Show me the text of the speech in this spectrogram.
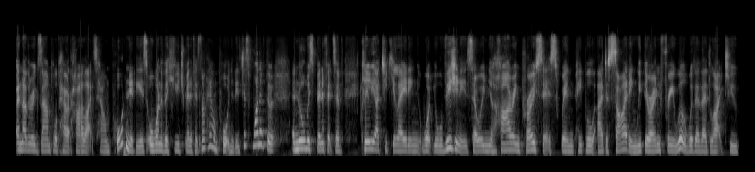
another example of how it highlights how important it is, or one of the huge benefits, not how important it is, just one of the enormous benefits of clearly articulating what your vision is. So, in your hiring process, when people are deciding with their own free will whether they'd like to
